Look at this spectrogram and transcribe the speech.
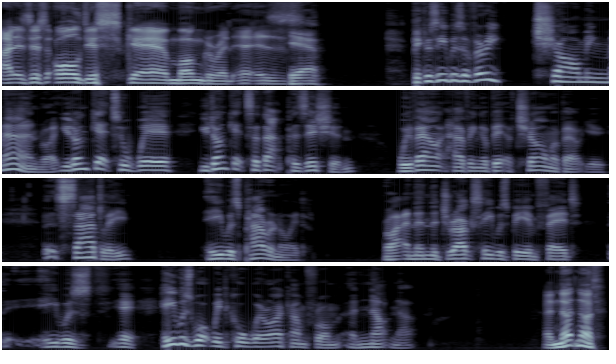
and it's just all just scaremongering. It is, Yeah. Because he was a very charming man, right? You don't get to where you don't get to that position without having a bit of charm about you. But sadly, he was paranoid. Right? And then the drugs he was being fed, he was yeah, he was what we'd call where I come from a nut nut. a nut nut.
